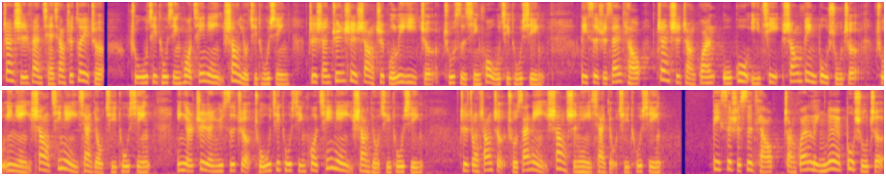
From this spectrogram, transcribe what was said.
暂时犯前项之罪者，处无期徒刑或七年以上有期徒刑；致身军事上之不利益者，处死刑或无期徒刑。第四十三条，战时长官无故遗弃伤病部署者，处一年以上七年以下有期徒刑；因而致人于死者，处无期徒刑或七年以上有期徒刑；致重伤者，处三年以上十年以下有期徒刑。第四十四条，长官凌虐部属者，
